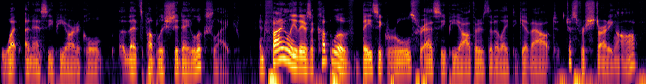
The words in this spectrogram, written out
what an SCP article uh, that's published today looks like. And finally, there's a couple of basic rules for SCP authors that I like to give out just for starting off.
